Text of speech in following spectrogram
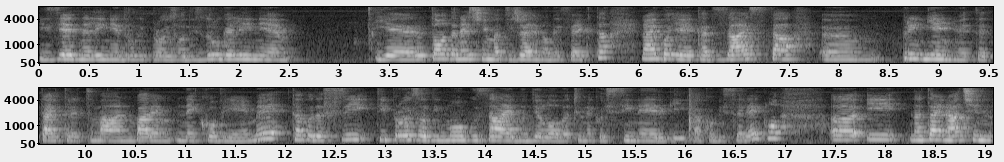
iz jedne linije, drugi proizvod iz druge linije, jer to onda neće imati željenog efekta. Najbolje je kad zaista primjenjujete taj tretman barem neko vrijeme, tako da svi ti proizvodi mogu zajedno djelovati u nekoj sinergiji, kako bi se reklo, e, i na taj način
